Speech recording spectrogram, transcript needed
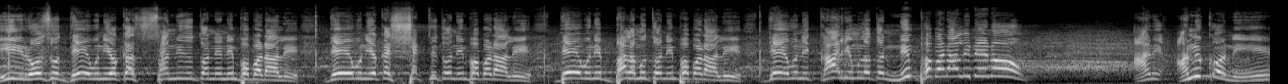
ఈ రోజు దేవుని యొక్క సన్నిధితో నింపబడాలి. దేవుని యొక్క శక్తితో నింపబడాలి. దేవుని బలముతో నింపబడాలి. దేవుని కార్యములతో నింపబడాలి నేను అని అనుకొని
